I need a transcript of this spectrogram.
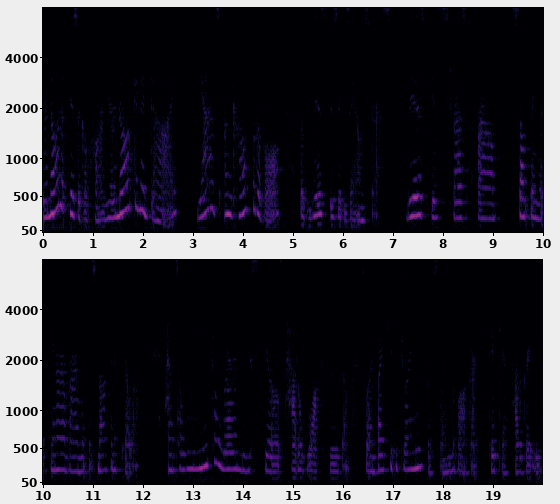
You're not at physical harm. You're not going to die. Yeah, it's uncomfortable, but this is exam stress. This is stress from something that's in our environment that's not going to kill us. And so we need to learn these skills, how to walk through them. So I invite you to join me for Slaying the Boggart. Take care. Have a great week.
